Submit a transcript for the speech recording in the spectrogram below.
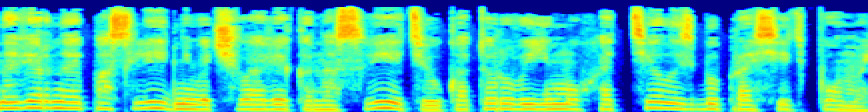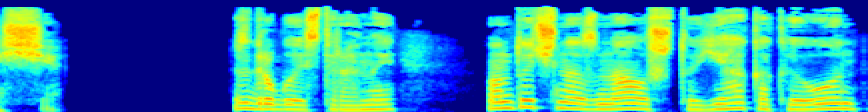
Наверное, последнего человека на свете, у которого ему хотелось бы просить помощи. С другой стороны, он точно знал, что я, как и он,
